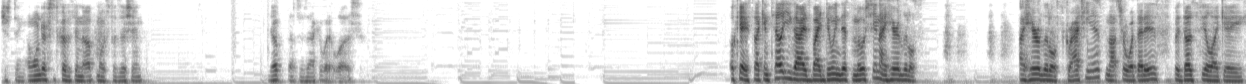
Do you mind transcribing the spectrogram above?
Interesting. I wonder if it's because it's in the upmost position. Yep, that's exactly what it was. Okay, so I can tell you guys by doing this motion, I hear a little, I hear a little scratchiness. I'm not sure what that is, but it does feel like a,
